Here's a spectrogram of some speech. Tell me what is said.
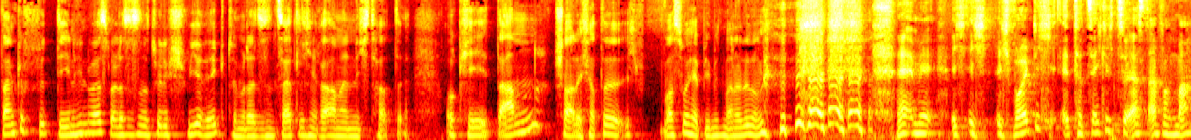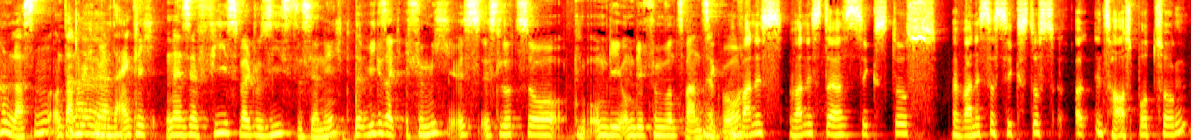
Danke für den Hinweis, weil das ist natürlich schwierig, wenn man da diesen zeitlichen Rahmen nicht hatte. Okay, dann, schade, ich hatte, ich war so happy mit meiner Lösung. Ich, ich, ich wollte dich äh, tatsächlich zuerst einfach machen lassen und dann habe ich mir gedacht, eigentlich, na, ist ja fies, weil du siehst es ja nicht. Wie gesagt, für mich ist, ist Lutz so um die, um die 25 Und wo. wann ist, wann ist der Sixtus, äh, wann ist der Sixtus äh, ins Hausboot gezogen?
